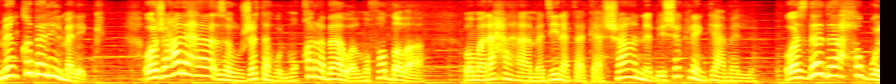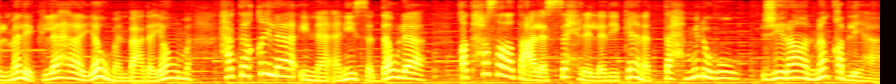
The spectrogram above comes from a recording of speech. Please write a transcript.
من قبل الملك وجعلها زوجته المقربة والمفضلة ومنحها مدينة كاشان بشكل كامل. وازداد حب الملك لها يوما بعد يوم حتى قيل إن أنيس الدولة قد حصلت على السحر الذي كانت تحمله جيران من قبلها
